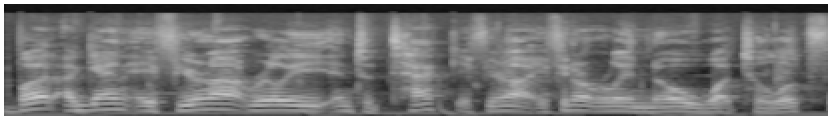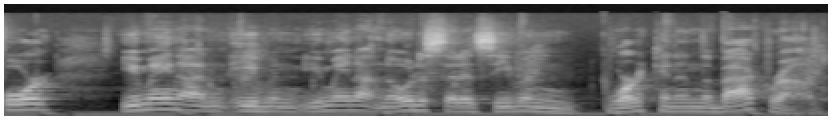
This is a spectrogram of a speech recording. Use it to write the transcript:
but again, if you're not really into tech, if you're not, if you don't really know what to look for, you may not even, you may not notice that it's even working in the background.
